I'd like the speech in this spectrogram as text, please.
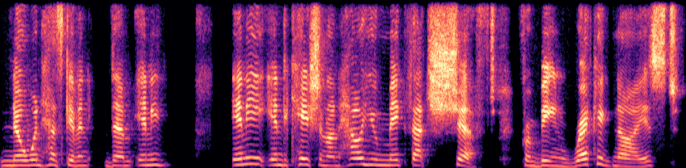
no one has given them any any indication on how you make that shift from being recognized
